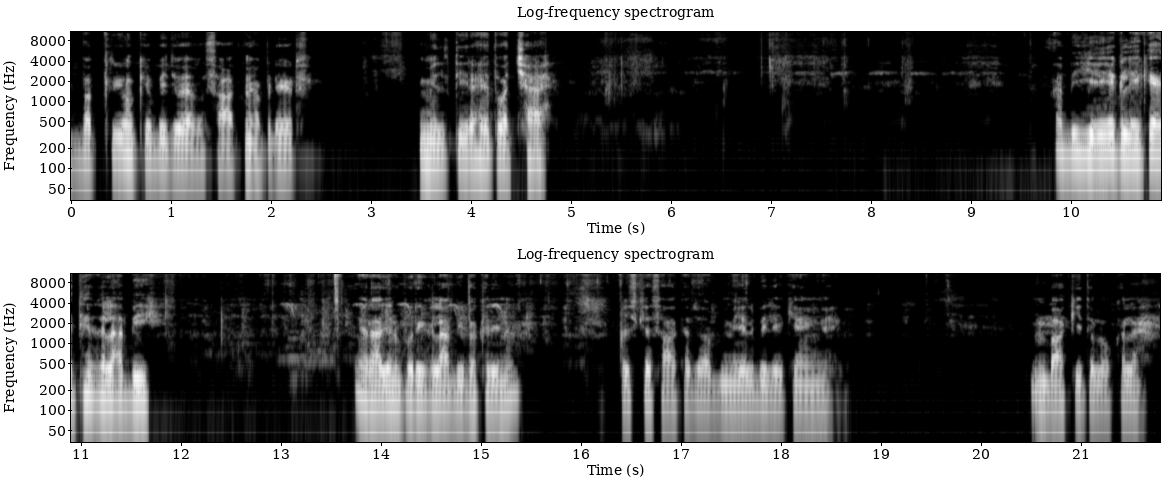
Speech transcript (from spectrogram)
بکریوں کے بھی جو ہے وہ ساتھ میں اپڈیٹ ملتی رہے تو اچھا ہے ابھی یہ ایک لے کے آئے تھے گلابی راجن پوری گلابی بکری نا اس کے ساتھ جو اب میل بھی لے کے آئیں گے باقی تو لوکل ہے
